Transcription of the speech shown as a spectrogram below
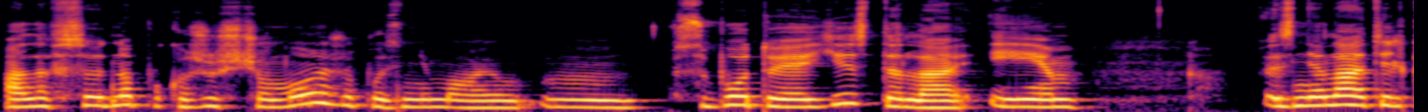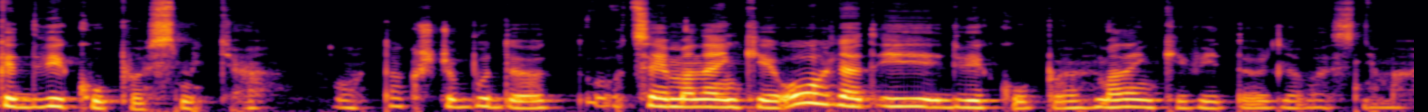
Але все одно покажу, що можу, познімаю. В суботу я їздила і зняла тільки дві купи сміття. От, так що буде цей маленький огляд і дві купи. Маленьке відео для вас знімаю.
